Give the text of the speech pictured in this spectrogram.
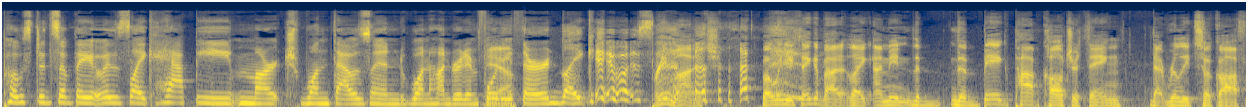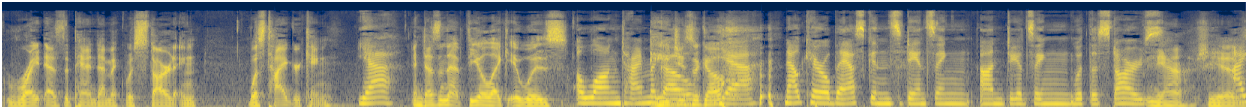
posted something. It was like Happy March one thousand one hundred and forty third. Like it was Pretty much. but when you think about it, like I mean, the the big pop culture thing that really took off right as the pandemic was starting was Tiger King. Yeah, And doesn't that feel like it was a long time ago. Ages ago? Yeah. Now Carole Baskin's dancing on Dancing with the Stars. Yeah, she is. I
